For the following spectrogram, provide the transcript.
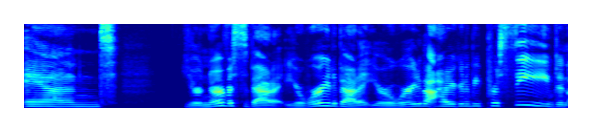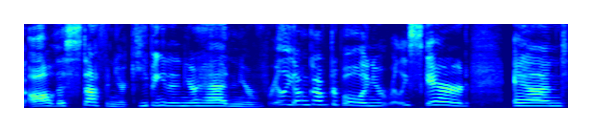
and you're nervous about it. You're worried about it. You're worried about how you're going to be perceived and all this stuff, and you're keeping it in your head, and you're really uncomfortable and you're really scared. And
